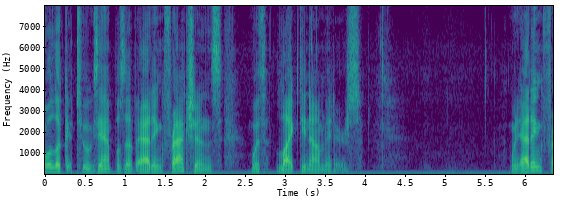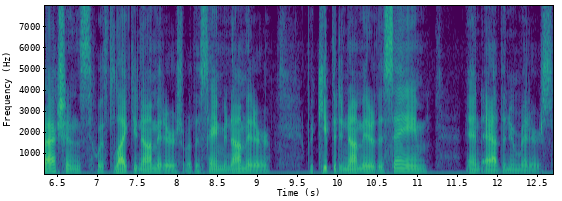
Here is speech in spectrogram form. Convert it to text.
we'll look at two examples of adding fractions with like denominators. When adding fractions with like denominators or the same denominator, we keep the denominator the same and add the numerators.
